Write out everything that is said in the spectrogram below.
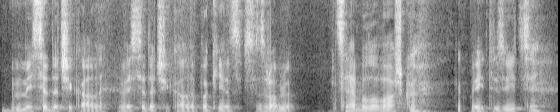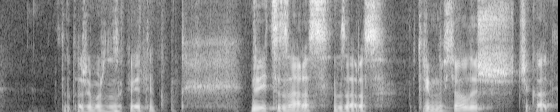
Ми ся дочекали. Ви ся дочекали, поки я це все зроблю. Це було важко. Вийти звідси. Це теж можна закрити. Дивіться, зараз, зараз. Потрібно всього лиш чекати.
